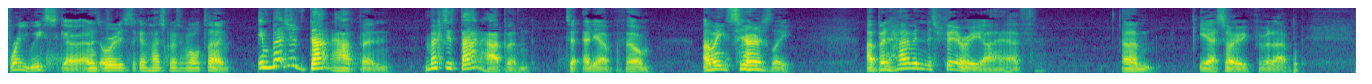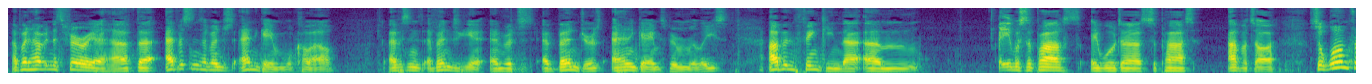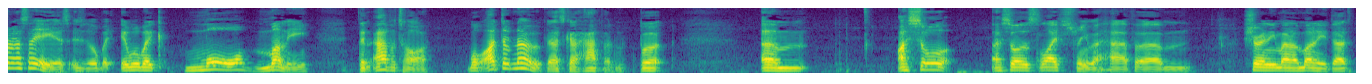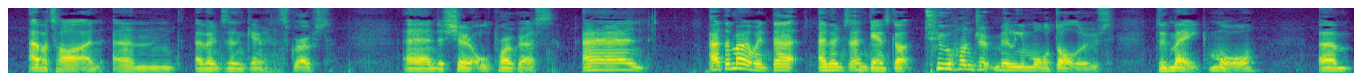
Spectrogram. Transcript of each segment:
three weeks ago, and it's already second highest-grossing of all time. Imagine if that happened. Imagine if that happened to any other film. I mean, seriously. I've been having this theory. I have. Um, yeah, sorry for that. I've been having this theory. I have that ever since Avengers Endgame will come out, ever since Avengers Avengers, Avengers Endgame's been released, I've been thinking that um it will surpass it would uh, surpass Avatar. So what I'm trying to say is, is it will make more money than Avatar. Well, I don't know if that's gonna happen, but um, I saw I saw this live stream I have um showing the amount of money that Avatar and and Avengers Endgame has grossed, and showed all the progress. And at the moment, that Avengers Endgame's got two hundred million more dollars to make more. Um,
